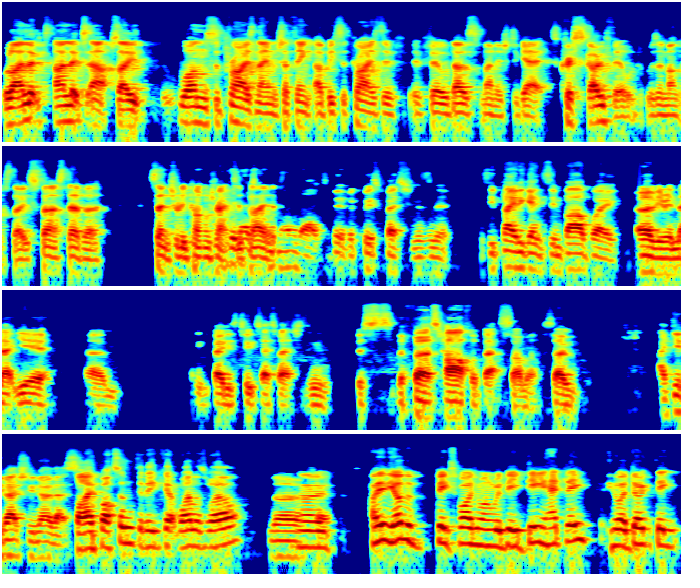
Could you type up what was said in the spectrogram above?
Well, I looked. I looked it up. So one surprise name, which I think I'd be surprised if, if Phil does manage to get, Chris Schofield was amongst those first ever centrally contracted players. It's a bit of a quiz question, isn't it? Because he played against Zimbabwe earlier in that year. Um, I think he played his two Test matches in the, the first half of that summer. So I did actually know that. Sidebottom, did he get one as well? No. No. I think the other big surprising one would be Dean Headley, who I don't think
